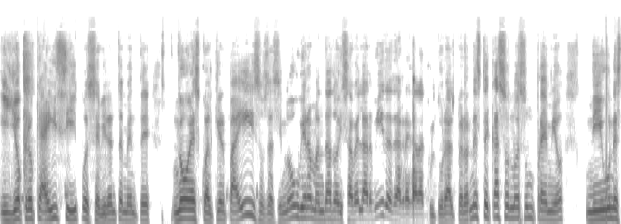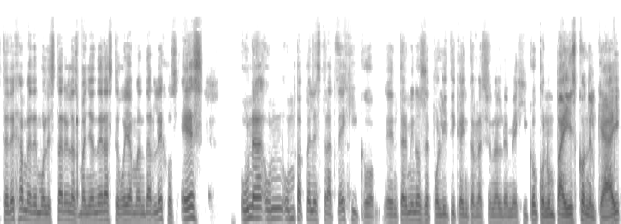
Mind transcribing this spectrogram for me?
Y yo creo que ahí sí, pues evidentemente no es cualquier país, o sea, si no hubiera mandado a Isabel Arvide de agregada cultural, pero en este caso no es un premio ni un este déjame de molestar en las mañaneras, te voy a mandar lejos, es una, un, papel estratégico en términos de política internacional de México con un país con el que hay,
